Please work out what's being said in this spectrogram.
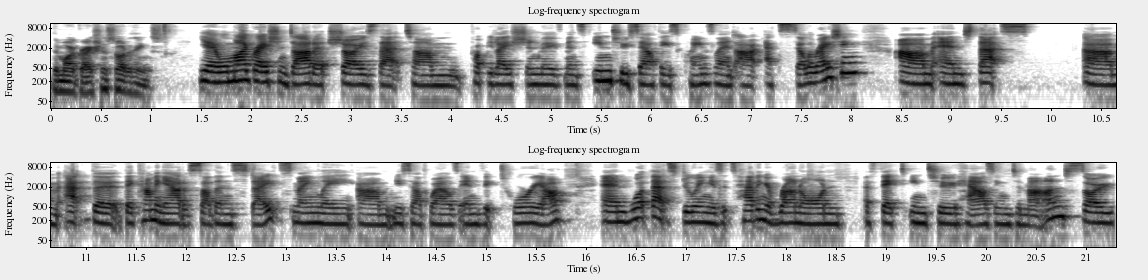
the migration side of things? Yeah, well, migration data shows that um, population movements into southeast Queensland are accelerating, um, and that's um, at the they're coming out of southern states, mainly um, New South Wales and Victoria. And what that's doing is it's having a run-on effect into housing demand. So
